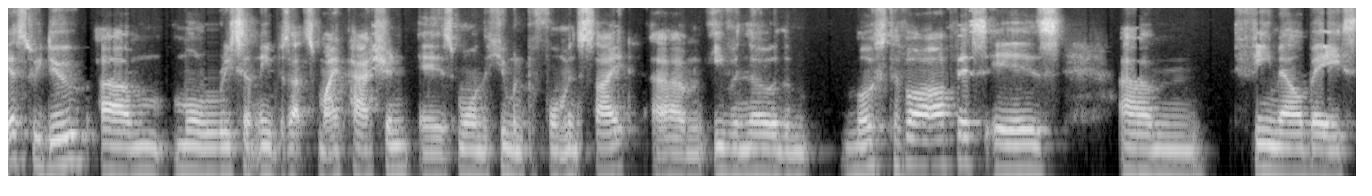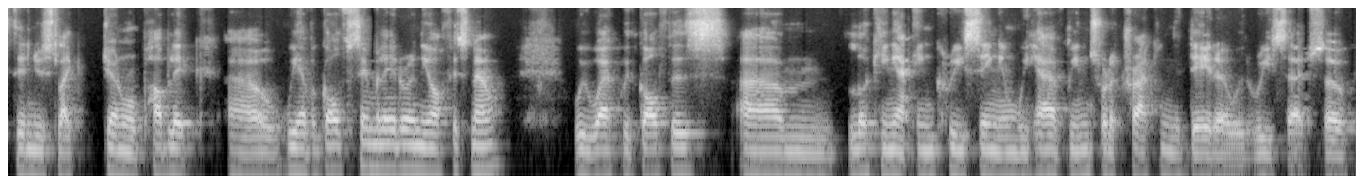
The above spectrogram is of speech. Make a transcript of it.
Yes, we do. Um, more recently, because that's my passion, is more on the human performance side. Um, even though the most of our office is um, female based and just like general public, uh, we have a golf simulator in the office now. We work with golfers um, looking at increasing, and we have been sort of tracking the data with research. So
